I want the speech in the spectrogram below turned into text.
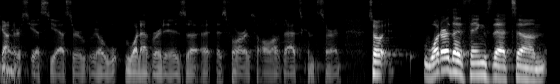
got their CSCS or you know, whatever it is uh, as far as all of that's concerned. So, what are the things that um,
